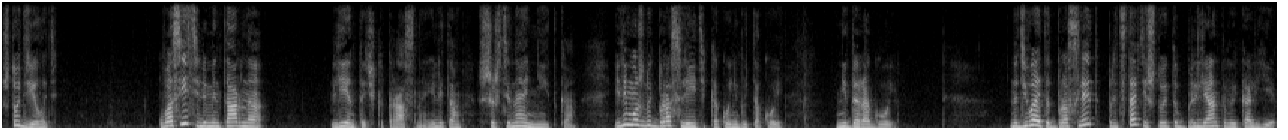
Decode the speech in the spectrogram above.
Что делать? У вас есть элементарно ленточка красная, или там шерстяная нитка, или, может быть, браслетик какой-нибудь такой недорогой. Надевая этот браслет, представьте, что это бриллиантовое колье.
